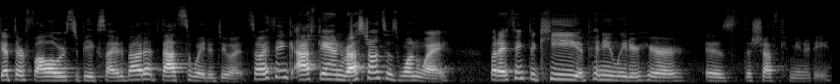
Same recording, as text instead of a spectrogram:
get their followers to be excited about it, that's the way to do it. So I think Afghan restaurants is one way, but I think the key opinion leader here is the chef community.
